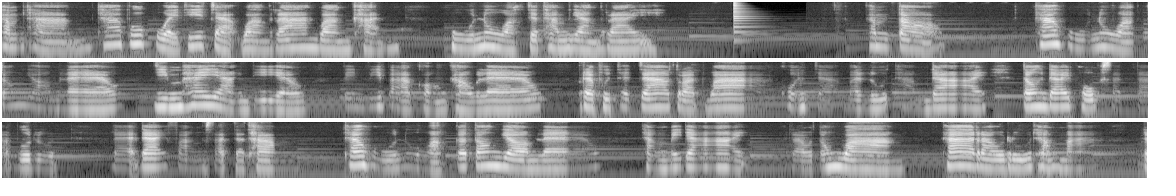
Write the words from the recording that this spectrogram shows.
คำถาม ถ้าผู้ป่วยที่จะวางร่างวางขัน หูหนวกจะทำอย่างไรคำตอบ ถ้าหูหนวกต้องยอมแล้ว ยิ้มให้อย่างเดียว เป็นวิบากของเขาแล้ว พระพุทธเจ้าตรัสว่าคนจะบรรลุธรรมได้ ต้องได้พบสัตตบุรุษ และได้ฟังสัจธรรม ถ้าหูหนวกก็ต้องยอมแล้ว ทำไม่ได้ เราต้องวาง ถ้าเรารู้ธรรมะ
